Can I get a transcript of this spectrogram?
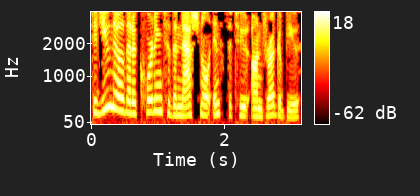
Did you know that according to the National Institute on Drug Abuse,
